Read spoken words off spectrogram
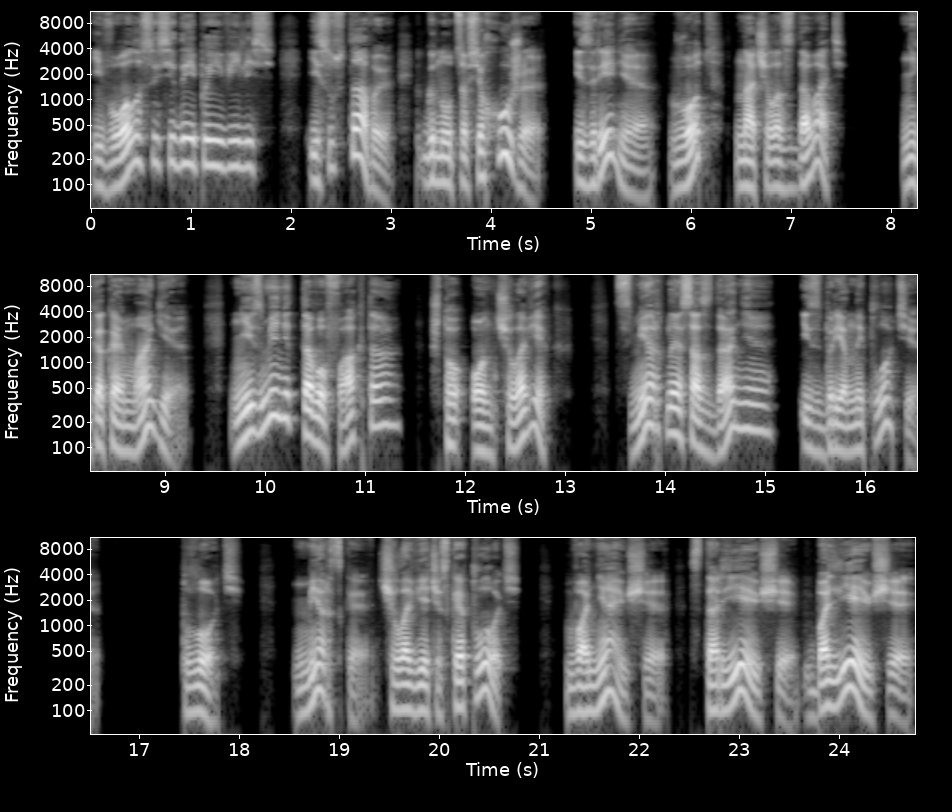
И волосы седые появились, и суставы гнутся все хуже, и зрение вот начало сдавать. Никакая магия не изменит того факта, что он человек, смертное создание из бренной плоти. Плоть. Мерзкая человеческая плоть воняющее, стареющее, болеющее,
